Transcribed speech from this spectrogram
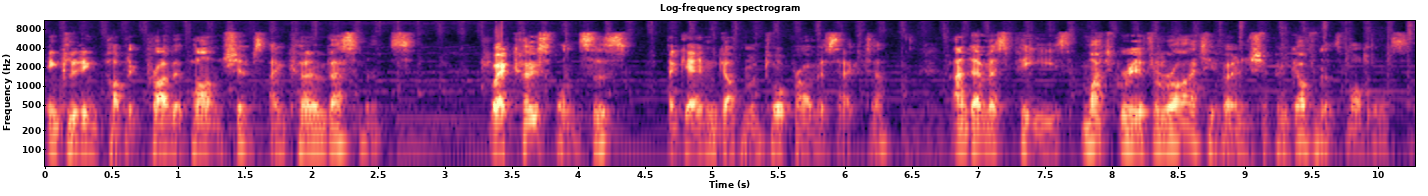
including public-private partnerships and co-investments, where co-sponsors, again government or private sector, and MSPs might agree a variety of ownership and governance models,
